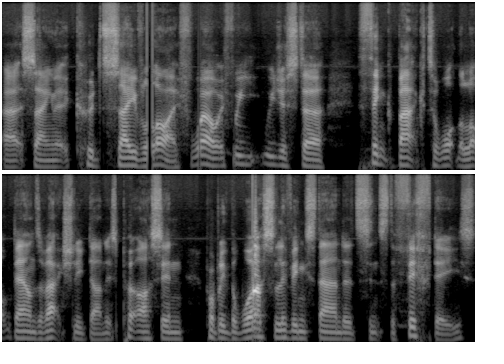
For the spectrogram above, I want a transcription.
uh, saying that it could save life. Well, if we, we just uh, think back to what the lockdowns have actually done, it's put us in probably the worst living standards since the 50s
